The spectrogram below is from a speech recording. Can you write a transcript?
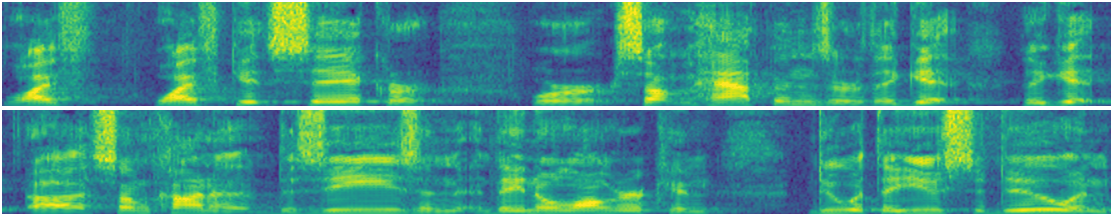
Wife wife gets sick or or something happens or they get, they get uh, some kind of disease and they no longer can do what they used to do. And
